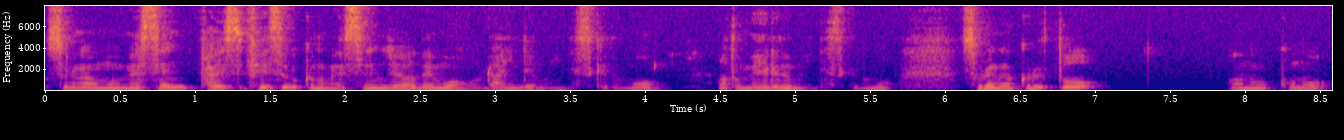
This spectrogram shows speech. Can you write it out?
それがもうメッセン、Facebook のメッセンジャーでも LINE でもいいんですけども、あとメールでもいいんですけども、それが来ると、あの、この、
